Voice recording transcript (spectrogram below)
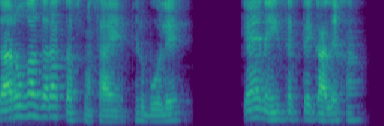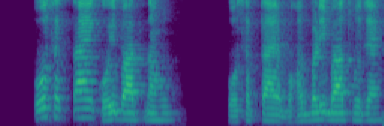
داروغہ ذرا کس مسائے پھر بولے کہہ نہیں سکتے کالے خاں۔ ہو سکتا ہے کوئی بات نہ ہو ہو سکتا ہے بہت بڑی بات ہو جائے،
